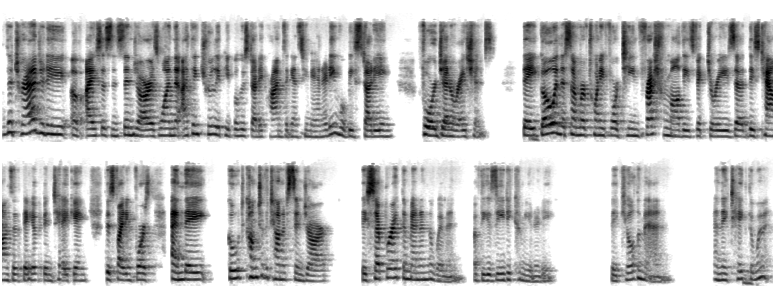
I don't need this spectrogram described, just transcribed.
the tragedy of ISIS and Sinjar is one that I think truly people who study crimes against humanity will be studying for generations they go in the summer of 2014 fresh from all these victories uh, these towns that they have been taking this fighting force and they go to come to the town of sinjar. They separate the men and the women of the yazidi community. They kill the men and they take the women.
